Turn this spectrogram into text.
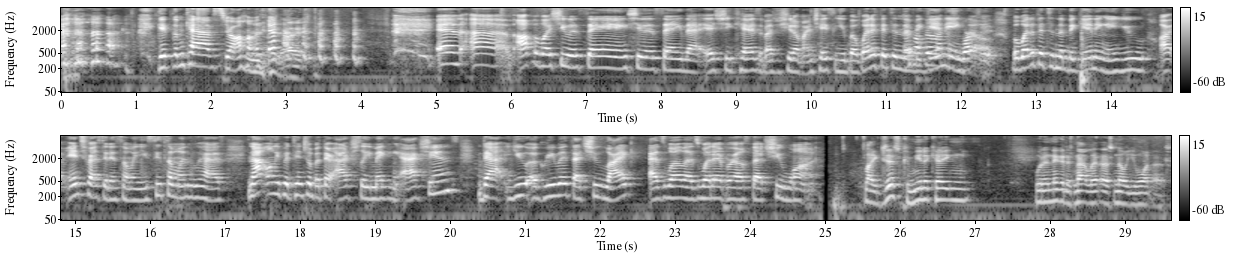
Mm-hmm. Get them calves strong. Right. And um, off of what she was saying, she was saying that if she cares about you, she don't mind chasing you. But what if it's in the If I feel like beginning, worth though? But what if it's in the beginning and you are interested in someone? You see someone who has not only potential, but they're actually making actions that you agree with, that you like, as well as whatever else that you want. like just communicating with a nigga does not let us know you want us.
